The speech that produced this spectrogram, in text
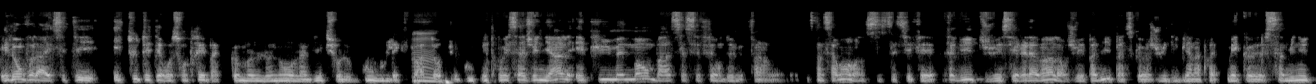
Et donc voilà, et c'était et tout était recentré, bah, comme le nom l'indique, sur le goût, l'explorateur mm. du goût. J'ai trouvé ça génial. Et puis humainement, bah ça s'est fait en deux, enfin sincèrement, hein, ça, s'est fait très vite. Je lui ai serré la main. Alors je lui ai pas dit parce que je lui ai dit bien après, mais que cinq minutes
